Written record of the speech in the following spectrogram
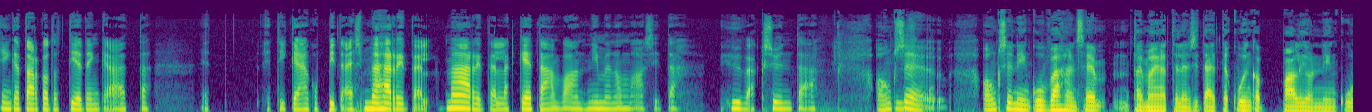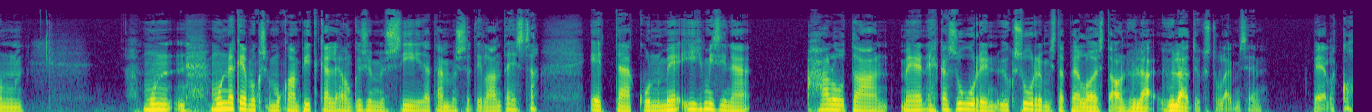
Enkä tarkoita tietenkään, että et, et ikään kuin pitäisi määritellä, määritellä ketään, vaan nimenomaan sitä hyväksyntää. Onko se, onko se niin kuin vähän se, tai mä ajattelen sitä, että kuinka paljon niin kuin, mun, mun näkemyksen mukaan pitkälle on kysymys siitä tämmöisissä tilanteissa, että kun me ihmisinä halutaan, meidän ehkä suurin, yksi suurimmista peloista on hylä, hylätyksi tulemisen pelko.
